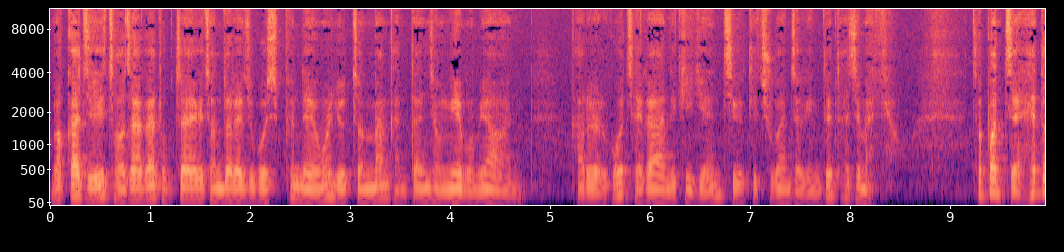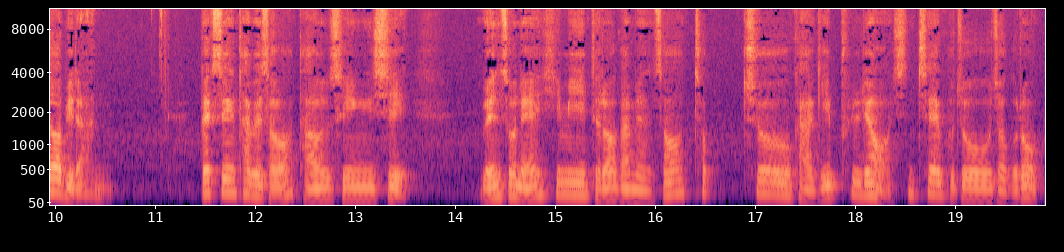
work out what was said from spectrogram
몇 가지 저자가 독자에게 전달해 주고 싶은 내용을 요점만 간단히 정리해 보면 가로 열고 제가 느끼기엔 지극히 주관적인 듯 하지만요. 첫 번째, 헤드업이란 백스윙 탑에서 다운스윙 시 왼손에 힘이 들어가면서 척추각이 풀려 신체 구조적으로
